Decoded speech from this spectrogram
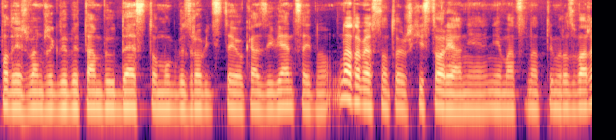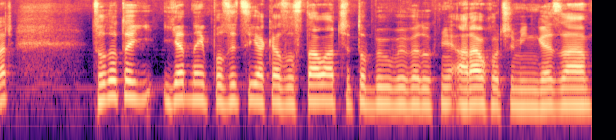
Podejrzewam, że gdyby tam był Des, to mógłby zrobić z tej okazji więcej. No, natomiast no, to już historia, nie, nie ma co nad tym rozważać. Co do tej jednej pozycji, jaka została, czy to byłby według mnie Araujo czy Mingeza?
